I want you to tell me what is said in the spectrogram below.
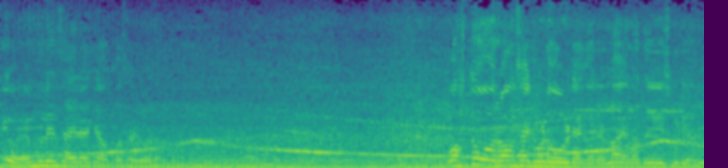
के हो एम्बुलेन्स आइरहेको क्या पछाडिबाट कस्तो रङ साइडबाट ओभरट्याक गरेर ल हेर त यो स्कुटीहरू।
